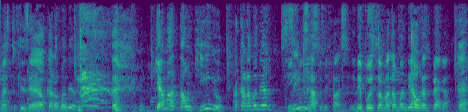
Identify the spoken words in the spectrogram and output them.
Mas se tu quiser, é a carabandeira. Quer matar um King? A carabandeira. Simples, rápido e fácil. E depois tu vai matar a bandeira É, por causa do pH. É,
